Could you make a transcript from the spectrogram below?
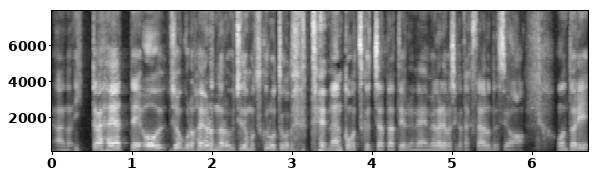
あの、一回流行って、おじゃあこれ流行るんならうちでも作ろうってことで言って何個も作っちゃったっていうね、メガネ橋がたくさんあるんですよ。本当に。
